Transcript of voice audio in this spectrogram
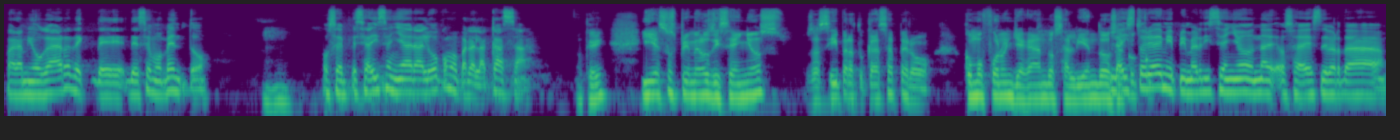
para mi hogar de, ese momento. O sea, empecé a diseñar algo como para la casa. Ok. Y esos primeros diseños, o sea, sí para tu casa, pero ¿cómo fueron llegando, saliendo? la historia de mi primer diseño, o sea, es de verdad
